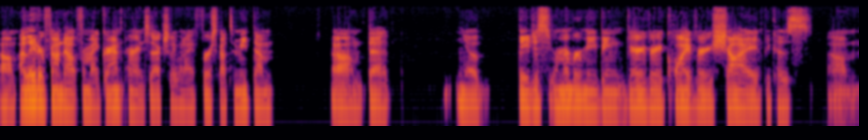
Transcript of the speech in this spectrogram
Um, I later found out from my grandparents actually when I first got to meet them um, that you know they just remember me being very very quiet, very shy because um,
